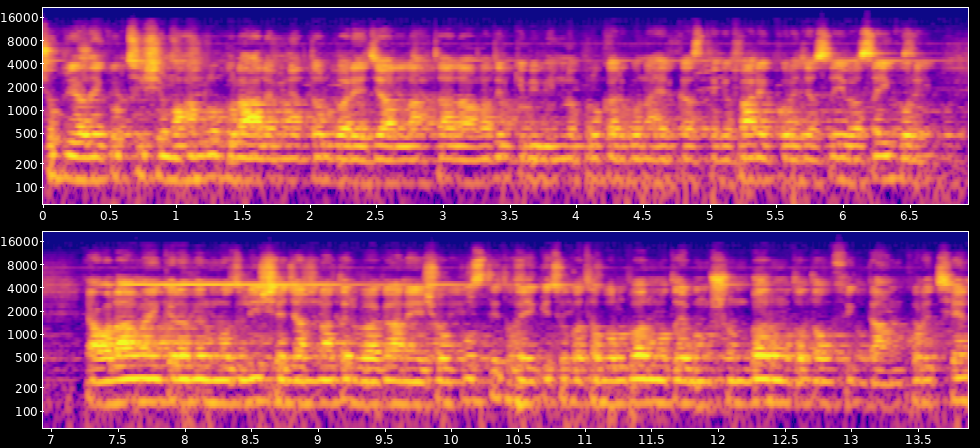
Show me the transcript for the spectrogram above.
শুক্রিয়া আদায় করছি সে মহান রব্বুল আলমিনের দরবারে যে আল্লাহ তাআলা আমাদেরকে বিভিন্ন প্রকার গুনাহের কাছ থেকে ফারেক করে যাচাই বাছাই করে। আলামাই কেরামের মজলিসে জান্নাতের বাগানে এসে উপস্থিত হয়ে কিছু কথা বলবার মতো এবং শুনবার মতো তৌফিক দান করেছেন।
